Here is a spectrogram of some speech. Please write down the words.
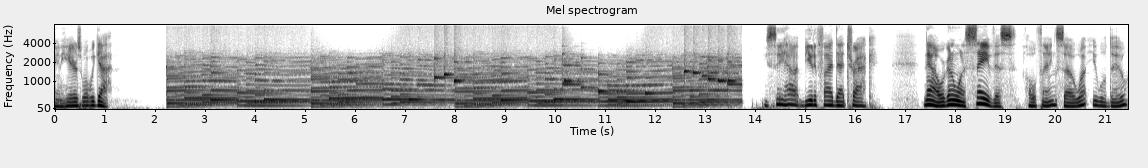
And here's what we got. You see how it beautified that track? Now we're going to want to save this whole thing. So what you will do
